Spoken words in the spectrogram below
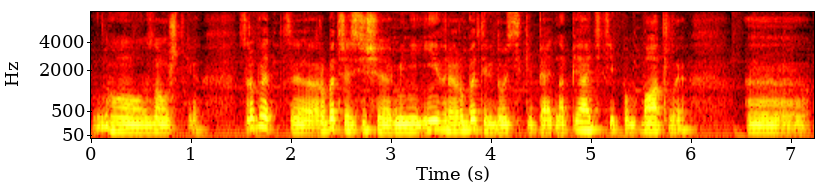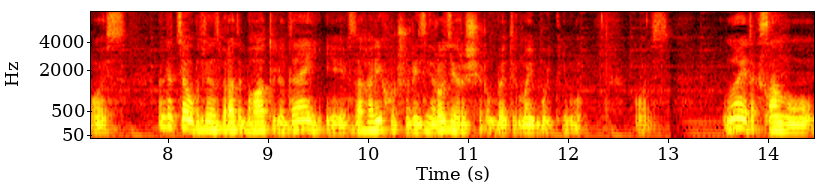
Ну, знову ж таки, зробити, робити частіше міні-ігри, робити відосики 5 на 5, типу батли. Е, ось. Ну, Для цього потрібно збирати багато людей і взагалі хочу різні розіграші робити в майбутньому. Ось. Ну і так само в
